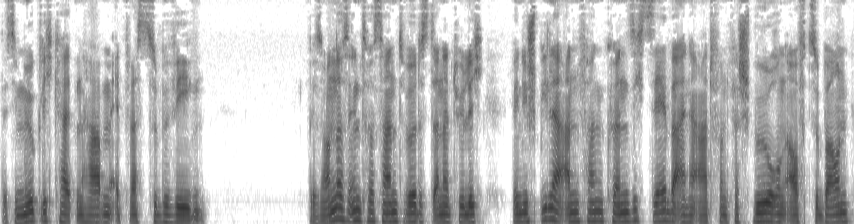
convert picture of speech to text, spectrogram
dass sie Möglichkeiten haben, etwas zu bewegen. Besonders interessant wird es dann natürlich, wenn die Spieler anfangen können, sich selber eine Art von Verschwörung aufzubauen,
